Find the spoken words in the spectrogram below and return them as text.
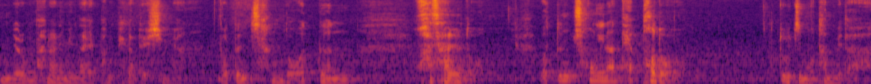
음, 여러분 하나님이 나의 방패가 되시면 어떤 창도 어떤 화살도 어떤 총이나 대포도 뚫지 못합니다.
